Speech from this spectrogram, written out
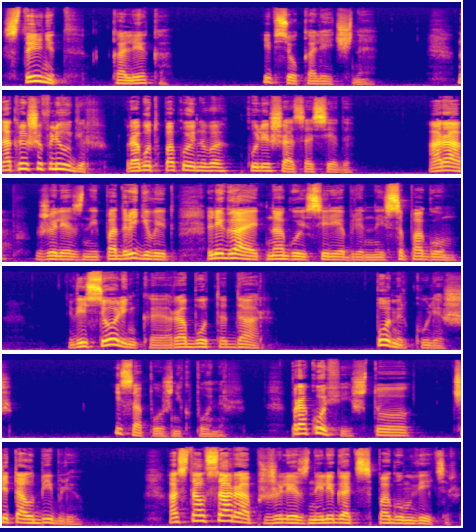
Стынет калека, и все колечное. На крыше флюгер, работа покойного кулеша соседа. Араб железный подрыгивает, легает ногой серебряной сапогом. Веселенькая работа-дар. Помер кулеш, и сапожник помер. Прокофий, что читал Библию. Остался араб железный легать сапогом ветер.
